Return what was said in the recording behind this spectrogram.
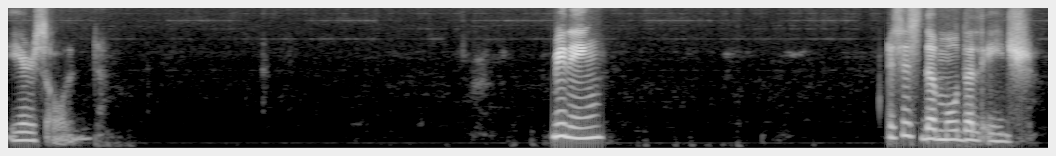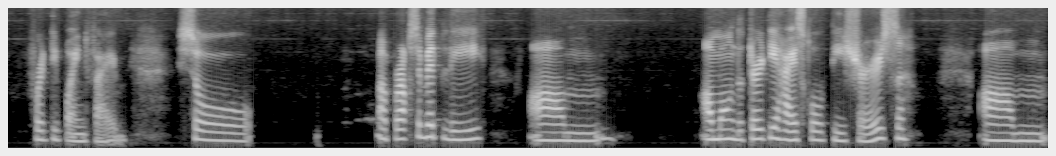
years old. Meaning, this is the modal age, 40.5. So, approximately, um, among the 30 high school teachers, um,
